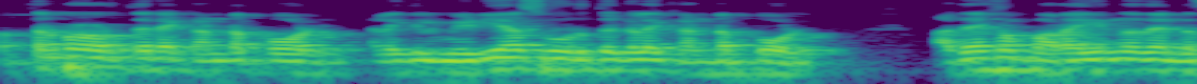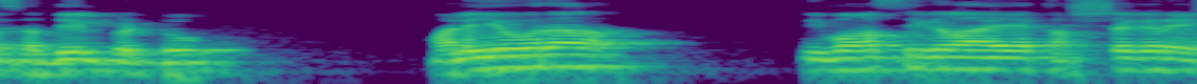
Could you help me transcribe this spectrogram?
പത്രപ്രവർത്തകരെ കണ്ടപ്പോൾ അല്ലെങ്കിൽ മീഡിയ സുഹൃത്തുക്കളെ കണ്ടപ്പോൾ അദ്ദേഹം പറയുന്നത് എന്റെ ശ്രദ്ധയിൽപ്പെട്ടു. മലയോര നിവാസികളായ കർഷകരെ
